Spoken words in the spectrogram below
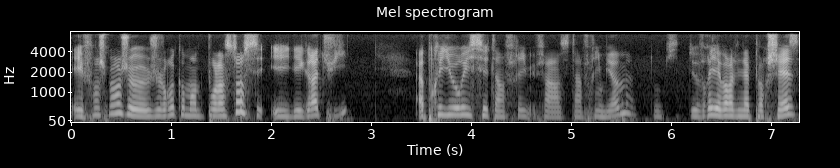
Et franchement, je, je le recommande. Pour l'instant, il est gratuit. A priori, c'est un, free, enfin, c'est un freemium. Donc, il devrait y avoir l'INA Purchase.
